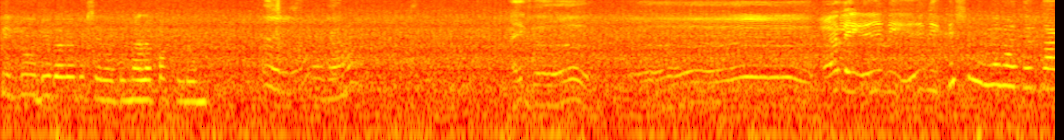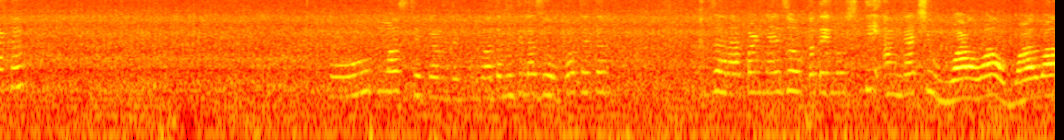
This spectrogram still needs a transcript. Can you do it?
पिल्लू उभी बघा कशाला राहते मला पकडून. बघा. अरे, कशी उभं राहतात जागा? खूप मस्त करते. खूप आता मी तिला झोपवते तर जरा पण नाही झोपते नुसती अंगाची वळवा वळवा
